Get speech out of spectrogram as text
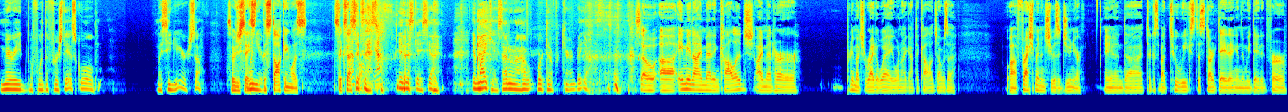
married before the first day of school my senior year. So, so would you say the stalking was successful? Successful yeah. in this case, yeah. In my case, I don't know how it worked out for Karen, but yeah. so uh, Amy and I met in college. I met her pretty much right away when I got to college. I was a, a freshman and she was a junior and uh, it took us about two weeks to start dating, and then we dated for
